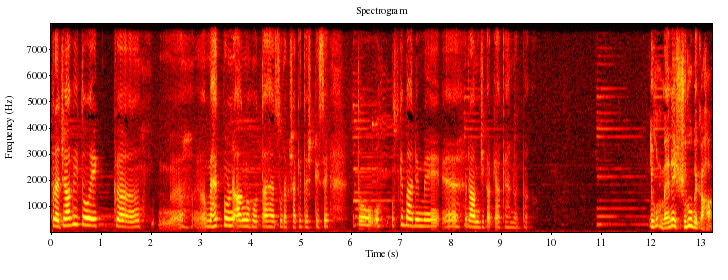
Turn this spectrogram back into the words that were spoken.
प्रजा भी तो एक महत्वपूर्ण अंग होता है सुरक्षा की दृष्टि से। तो उसके बारे में राम जी का क्या कहना था? देखो मैंने शुरू में कहा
